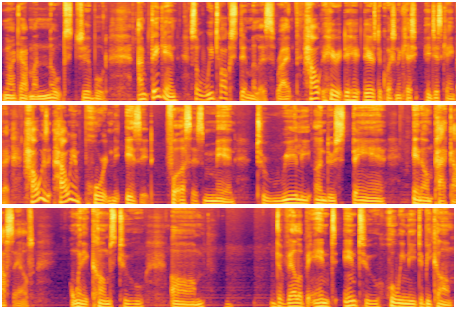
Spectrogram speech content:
You know, I got my notes jibbled. I'm thinking. So we talk stimulus, right? How here? here- there's the question. It just came back. How is? How important is it for us as men to really understand and unpack ourselves when it comes to um, developing into, into who we need to become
